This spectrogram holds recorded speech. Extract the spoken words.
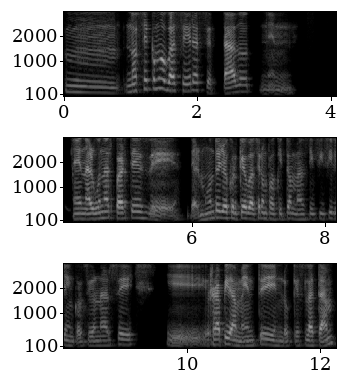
mm, no sé cómo va a ser aceptado en, en algunas partes de, del mundo. Yo creo que va a ser un poquito más difícil incursionarse eh, rápidamente en lo que es la TAM.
